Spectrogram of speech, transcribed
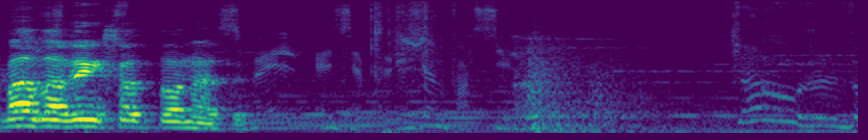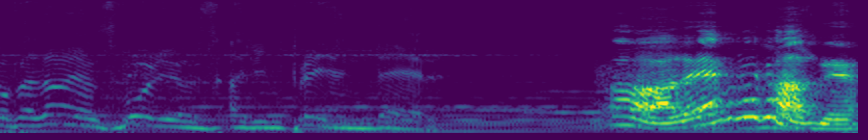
baza większa od planety. O, ale jak wygodnie.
